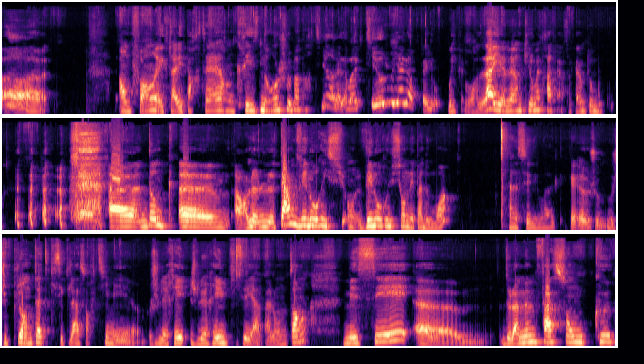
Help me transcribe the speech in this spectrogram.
oh, enfant et par terre en crise, non, je veux pas partir avec la voiture, je veux y aller en vélo. Oui, bon, là il y avait un kilomètre à faire, ça fait un peu beaucoup. Euh, donc, euh, alors le, le terme vélorution, vélorution n'est pas de moi. Euh, c'est voilà, je j'ai plus en tête qui c'est qui l'a sorti, mais euh, je l'ai je l'ai réutilisé il y a pas longtemps. Mais c'est euh, de la même façon que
